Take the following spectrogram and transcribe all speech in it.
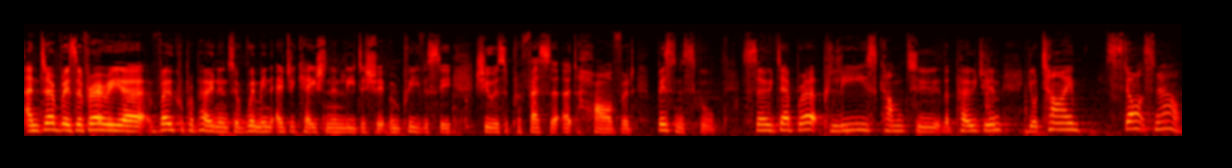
And Deborah is a very uh, vocal proponent of women education and leadership, and previously she was a professor at Harvard Business School. So, Deborah, please come to the podium. Your time starts now.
